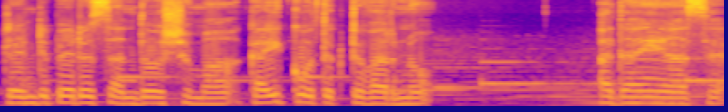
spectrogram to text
ரெண்டு பேரும் சந்தோஷமா கை கோத்துக்கிட்டு வரணும். அதான் என் ஆசை.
